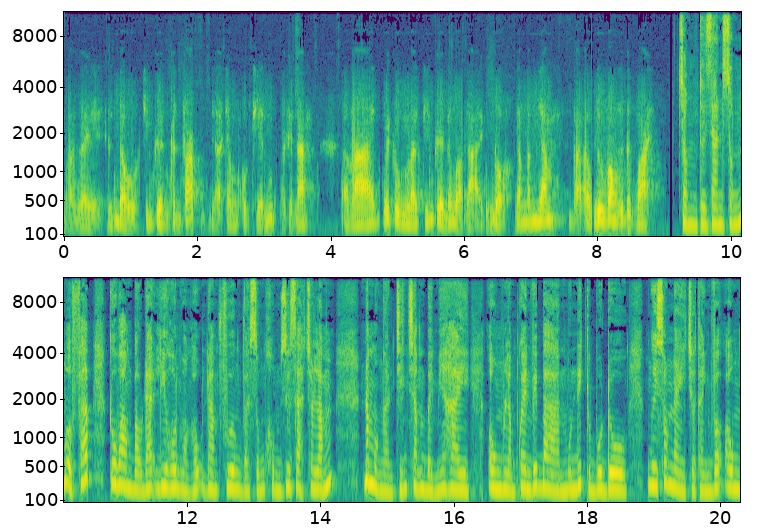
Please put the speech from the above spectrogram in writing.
và người đứng đầu chính quyền thân Pháp ở trong cuộc chiến ở Việt Nam. Và cuối cùng là chính quyền ông Bảo Đại cũng đổ năm năm nhăm đã lưu vong ra nước ngoài trong thời gian sống ở Pháp, cựu hoàng bảo đại ly hôn hoàng hậu Nam Phương và sống không dư giả cho lắm. Năm 1972, ông làm quen với bà Monique Bodo, người sau này trở thành vợ ông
